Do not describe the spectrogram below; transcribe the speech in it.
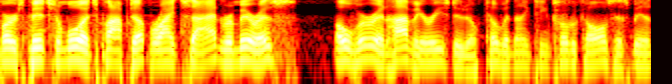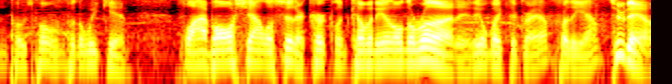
First pitch from Woods popped up right side. Ramirez over, and Javier, due to COVID 19 protocols, has been postponed for the weekend. Fly ball, shallow center. Kirkland coming in on the run, and he'll make the grab for the out. Two down.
